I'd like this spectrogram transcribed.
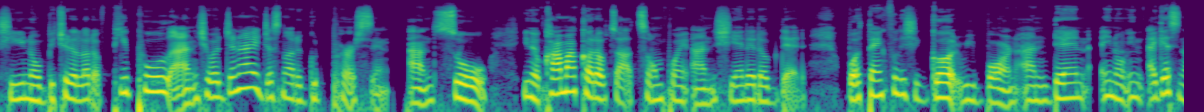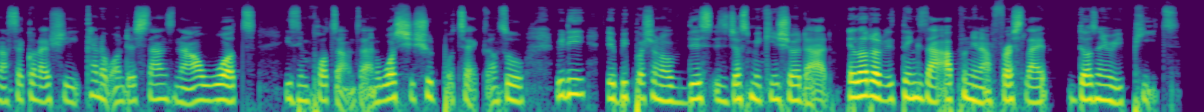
she, you know, betrayed a lot of people and she was generally just not a good person. And so, you know, karma caught up to her at some point and she ended up dead. But thankfully she got reborn and then, you know, in I guess in her second life she kind of understands now what is important and what she should protect. And so really a big portion of this is just making sure that a lot of the things that happen in our first life doesn't repeat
